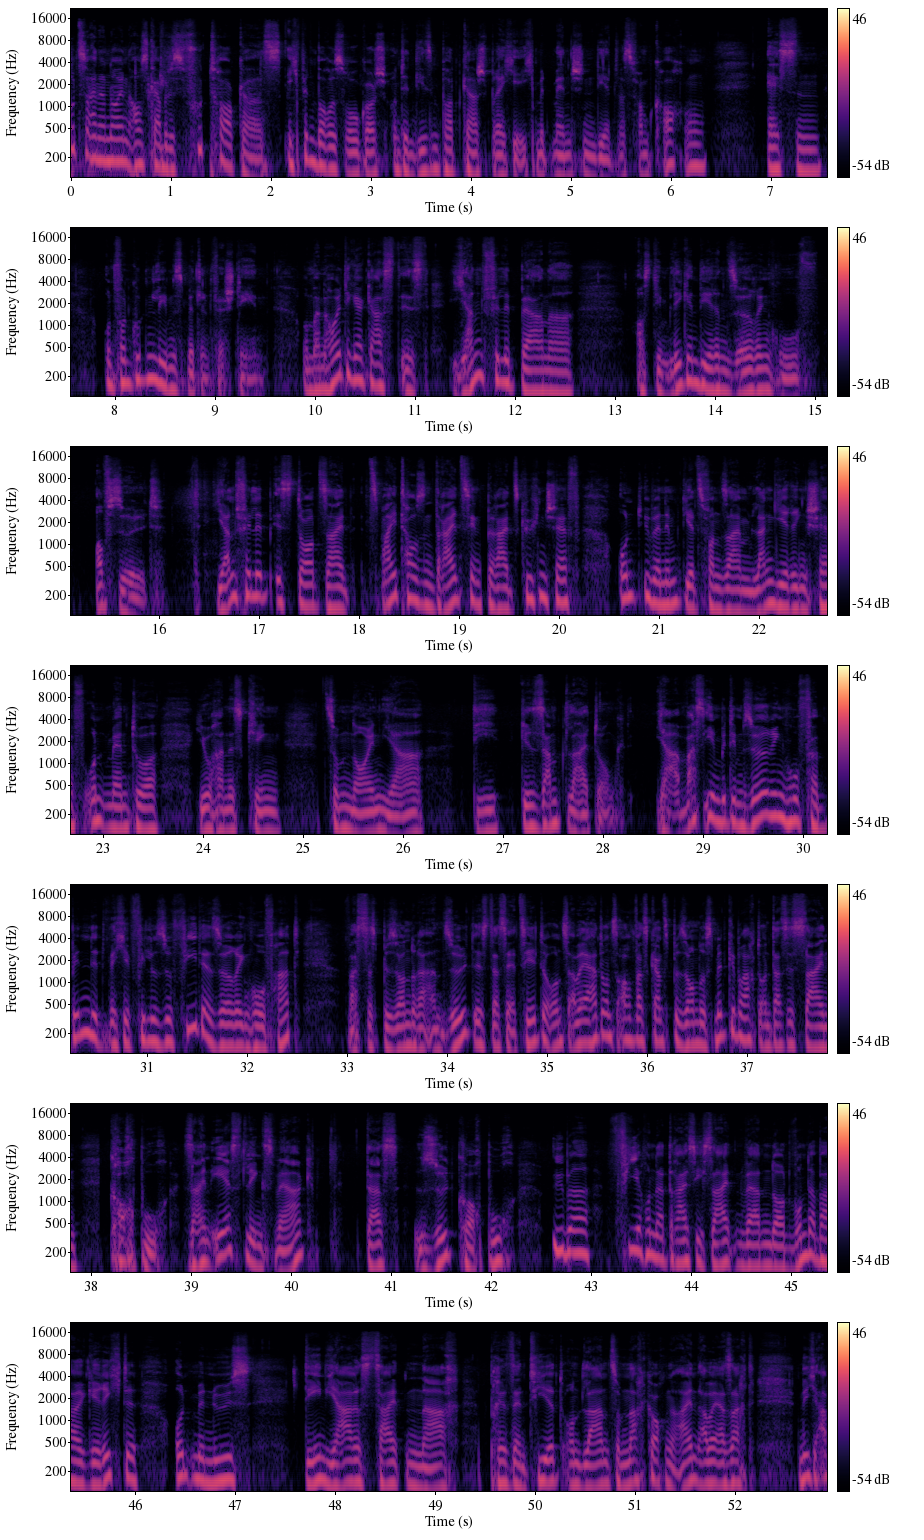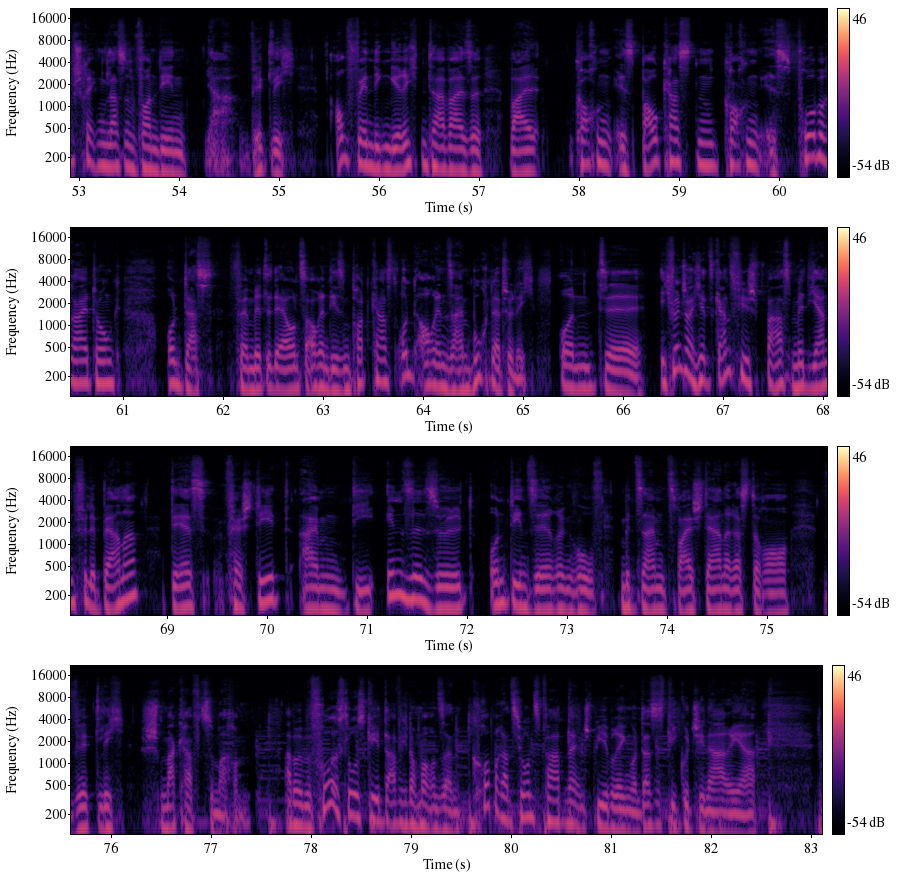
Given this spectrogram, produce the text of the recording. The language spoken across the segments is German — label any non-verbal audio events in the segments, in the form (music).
Hallo zu einer neuen Ausgabe des Food Talkers. Ich bin Boris Rogosch und in diesem Podcast spreche ich mit Menschen, die etwas vom Kochen, Essen und von guten Lebensmitteln verstehen. Und mein heutiger Gast ist Jan Philipp Berner aus dem legendären Söringhof auf Sylt. Jan Philipp ist dort seit 2013 bereits Küchenchef und übernimmt jetzt von seinem langjährigen Chef und Mentor Johannes King zum neuen Jahr die Gesamtleitung. Ja, was ihn mit dem Söringhof verbindet, welche Philosophie der Söringhof hat, was das Besondere an Sylt ist, das erzählt er uns. Aber er hat uns auch was ganz Besonderes mitgebracht und das ist sein Kochbuch. Sein Erstlingswerk, das Sylt-Kochbuch. Über 430 Seiten werden dort wunderbare Gerichte und Menüs den Jahreszeiten nach präsentiert und laden zum Nachkochen ein. Aber er sagt, nicht abschrecken lassen von den, ja, wirklich aufwendigen Gerichten teilweise, weil Kochen ist Baukasten, Kochen ist Vorbereitung und das vermittelt er uns auch in diesem Podcast und auch in seinem Buch natürlich. Und äh, ich wünsche euch jetzt ganz viel Spaß mit Jan Philipp Berner, der es versteht, einem die Insel Sylt und den Seringhof mit seinem Zwei-Sterne-Restaurant wirklich schmackhaft zu machen. Aber bevor es losgeht, darf ich nochmal unseren Kooperationspartner ins Spiel bringen und das ist die Cucinaria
